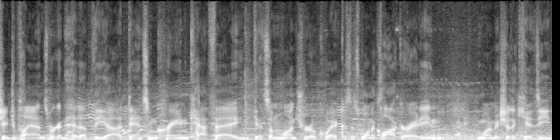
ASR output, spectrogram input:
Change of plans, we're gonna hit up the uh, Dancing Crane Cafe to get some lunch real quick because it's one o'clock already and we wanna make sure the kids eat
